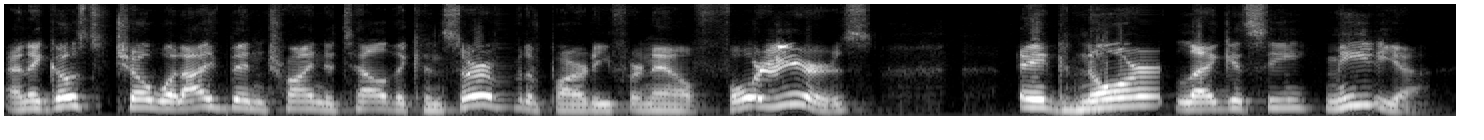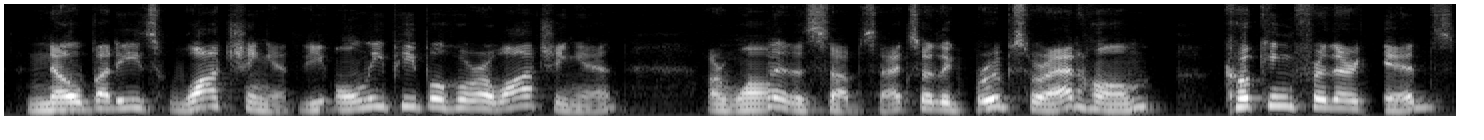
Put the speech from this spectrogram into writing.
And it goes to show what I've been trying to tell the Conservative Party for now four years Ignore legacy media. Nobody's watching it. The only people who are watching it are one of the subsects or the groups who are at home cooking for their kids.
